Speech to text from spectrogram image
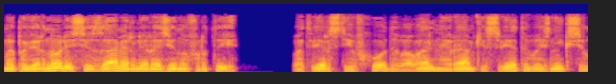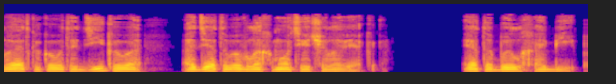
Мы повернулись и замерли, разинув рты. В отверстии входа, в овальной рамке света, возник силуэт какого-то дикого, одетого в лохмотья человека. Это был Хабиб.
